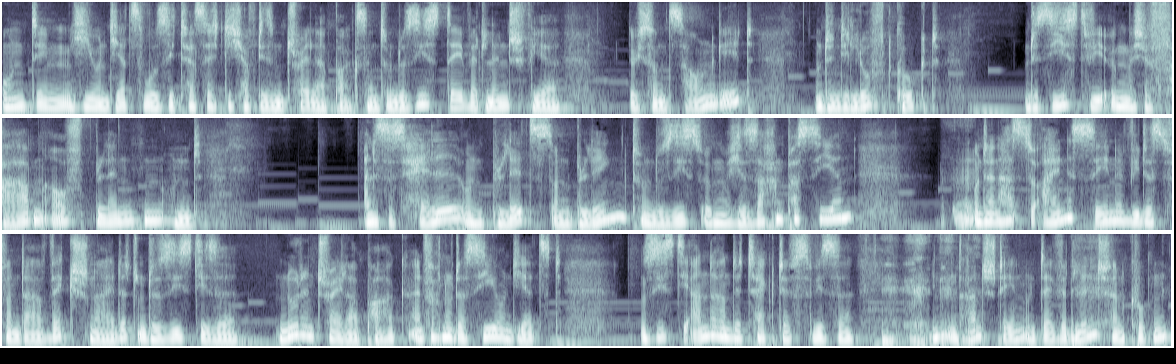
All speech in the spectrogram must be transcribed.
dem Hier und Jetzt, wo sie tatsächlich auf diesem Trailerpark sind. Und du siehst David Lynch, wie er durch so einen Zaun geht und in die Luft guckt. Und du siehst, wie irgendwelche Farben aufblenden und alles ist hell und blitzt und blinkt und du siehst irgendwelche Sachen passieren. Und dann hast du eine Szene, wie das von da wegschneidet und du siehst diese, nur den Trailerpark, einfach nur das Hier und Jetzt. Du siehst die anderen Detectives, wie sie hinten dran stehen und David Lynch angucken.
